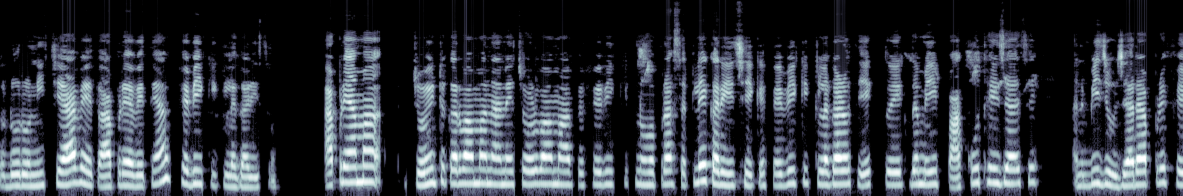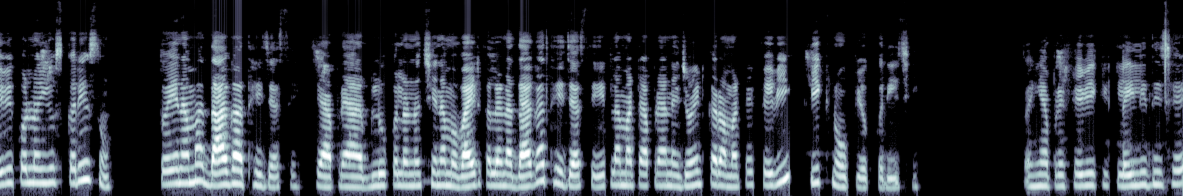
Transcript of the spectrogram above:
તો દોરો નીચે આવે તો આપણે હવે ત્યાં ફેવિકિક લગાડીશું. આપણે આમાં જોઈન્ટ કરવામાં અને ચોળવામાં આપણે ફેવિકિકનો વપરાશ એટલે કરીએ છીએ કે ફેવિકિક લગાડવાથી એક તો એકદમ એ પાકું થઈ જાય છે અને બીજું જ્યારે આપણે ફેવિકોલનો યુઝ કરીશું તો એનામાં દાગા થઈ જશે. જે આપણે આ બ્લુ કલરનો છે, એનામાં વ્હાઇટ કલરના દાગા થઈ જશે, એટલા માટે આપણે આને જોઈન્ટ કરવા માટે ફેવી ક્લિકનો ઉપયોગ કરીએ છીએ. તો અહીં આપણે ફેવી ક્લિક લઈ લીધી છે.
